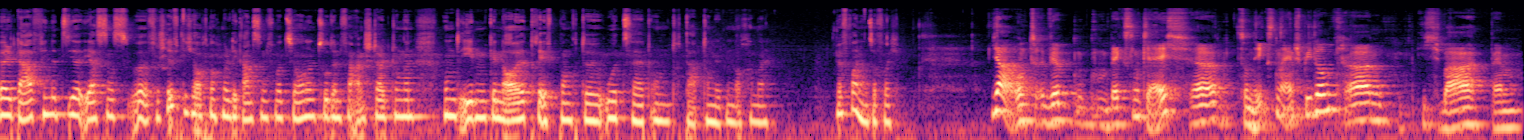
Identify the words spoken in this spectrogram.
weil da findet ihr erstens äh, verschriftlich auch nochmal die ganzen Informationen zu den Veranstaltungen und eben genaue Treffpunkte, Uhrzeit und Datum eben noch einmal. Wir freuen uns auf euch. Ja, und wir wechseln gleich äh, zur nächsten Einspielung. Ähm, ich war beim,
